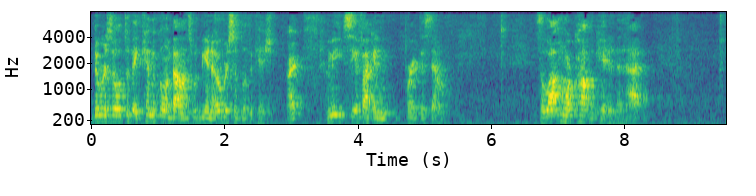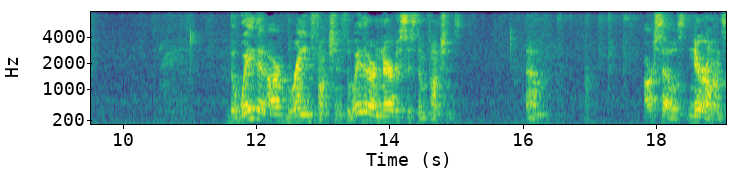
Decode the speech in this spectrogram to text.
the result of a chemical imbalance would be an oversimplification. Right? Let me see if I can break this down. It's a lot more complicated than that. The way that our brain functions, the way that our nervous system functions, um, our cells, neurons,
